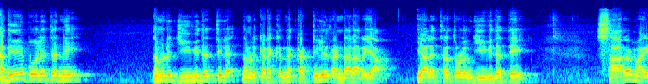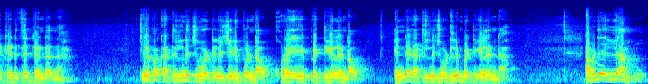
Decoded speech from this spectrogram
അതേപോലെ തന്നെ നമ്മുടെ ജീവിതത്തിൽ നമ്മൾ കിടക്കുന്ന കട്ടിൽ കണ്ടാൽ അറിയാം ഇയാൾ എത്രത്തോളം ജീവിതത്തെ സാരമായിട്ട് എടുത്തിട്ടുണ്ടെന്ന്. ചിലപ്പോൾ കട്ടിലിന്റെ ചുവട്ടിൽ ചെരുപ്പുണ്ടാവും കുറേ പെട്ടികളുണ്ടാവും. എന്റെ കട്ടിലിന്റെ ചുവട്ടിലും പെട്ടികളുണ്ട്. അവിടെ എല്ലാം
